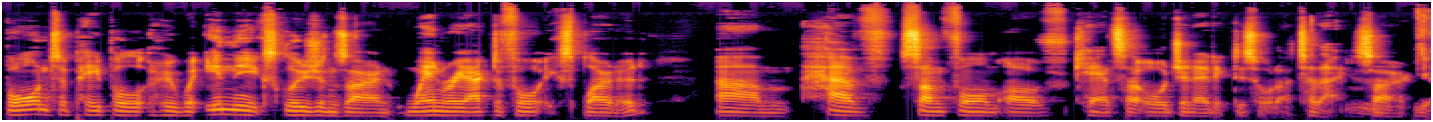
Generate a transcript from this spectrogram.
born to people who were in the exclusion zone when Reactor 4 exploded um, have some form of cancer or genetic disorder today. So, yeah.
